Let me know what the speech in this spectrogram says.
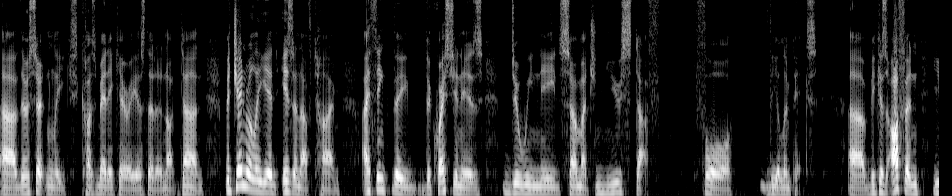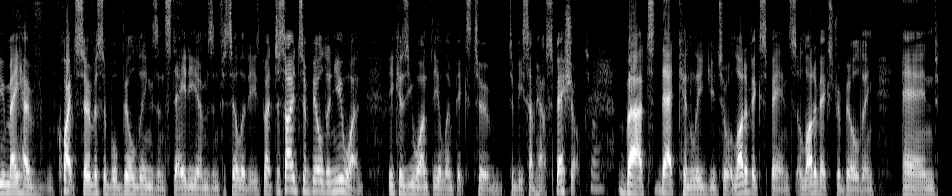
Uh, there are certainly cosmetic areas that are not done, but generally it is enough time. I think the the question is, do we need so much new stuff for the Olympics? Uh, because often you may have quite serviceable buildings and stadiums and facilities, but decide to build a new one because you want the Olympics to, to be somehow special. But that can lead you to a lot of expense, a lot of extra building, and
